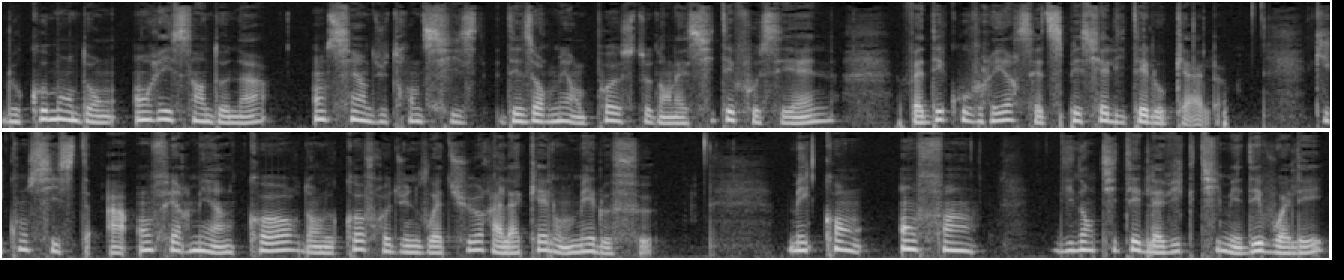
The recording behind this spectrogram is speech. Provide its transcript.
Le commandant Henri Saint-Donat, ancien du 36, désormais en poste dans la cité phocéenne, va découvrir cette spécialité locale, qui consiste à enfermer un corps dans le coffre d'une voiture à laquelle on met le feu. Mais quand, enfin, l'identité de la victime est dévoilée,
